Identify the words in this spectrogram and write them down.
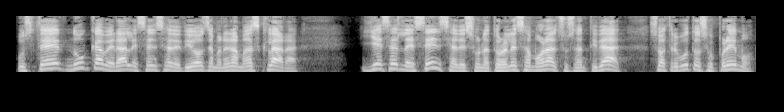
Usted nunca verá la esencia de Dios de manera más clara y esa es la esencia de su naturaleza moral, su santidad, su atributo supremo,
